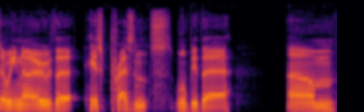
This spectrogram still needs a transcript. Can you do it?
so we know that his presence will be there. Um,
